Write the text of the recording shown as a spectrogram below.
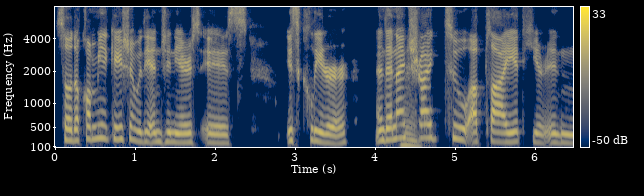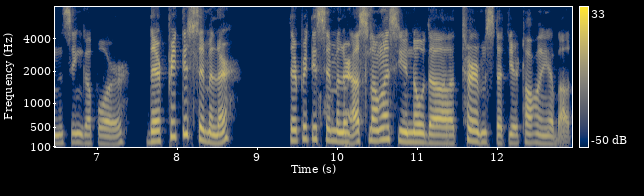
So the communication with the engineers is is clearer. And then I Hmm. tried to apply it here in Singapore. They're pretty similar. They're pretty similar as long as you know the terms that you're talking about.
